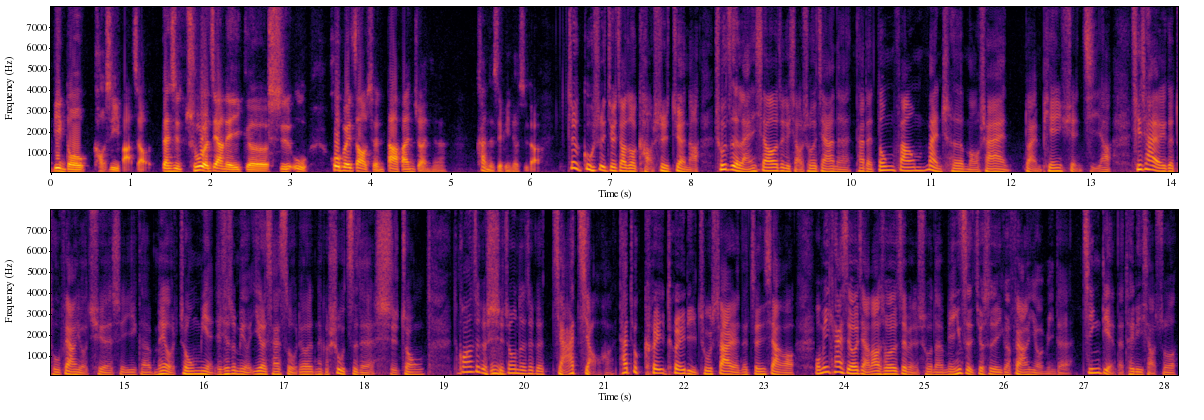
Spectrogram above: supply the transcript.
定都考试一把照，但是出了这样的一个失误，会不会造成大翻转呢？看着这篇就知道。这个故事就叫做考试卷啊，出自蓝霄这个小说家呢，他的《东方慢车谋杀案》。短篇选集啊，其实还有一个图非常有趣的，是一个没有钟面，也就是没有一二三四五六那个数字的时钟。光这个时钟的这个夹角哈，它就可以推理出杀人的真相哦。我们一开始有讲到说这本书呢，名字就是一个非常有名的经典的推理小说《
